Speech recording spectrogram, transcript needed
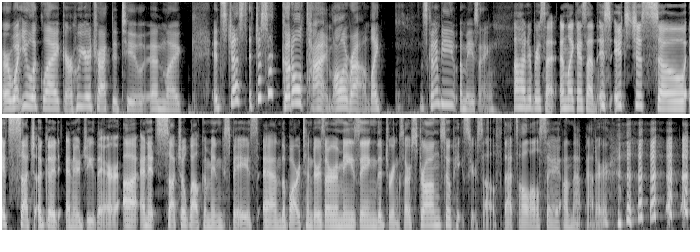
or what you look like or who you're attracted to. And like, it's just, it's just a good old time all around. Like, it's going to be amazing hundred percent. And like I said, it's it's just so it's such a good energy there, uh, and it's such a welcoming space. And the bartenders are amazing. The drinks are strong. So pace yourself. That's all I'll say on that matter.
